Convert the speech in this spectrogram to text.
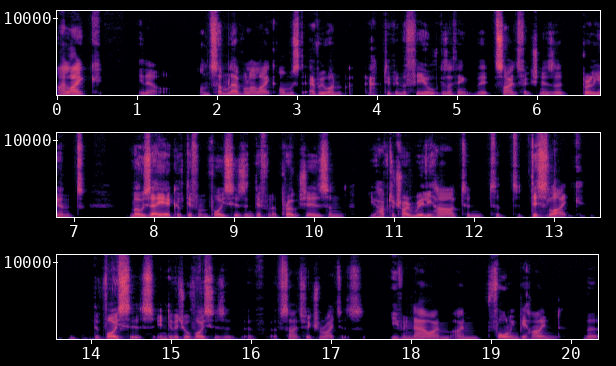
I like, you know, on some level, I like almost everyone active in the field because I think that science fiction is a brilliant mosaic of different voices and different approaches, and you have to try really hard to to, to dislike the voices, individual voices of, of, of science fiction writers. Even now, I'm I'm falling behind the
